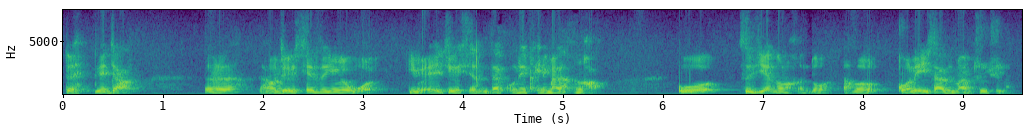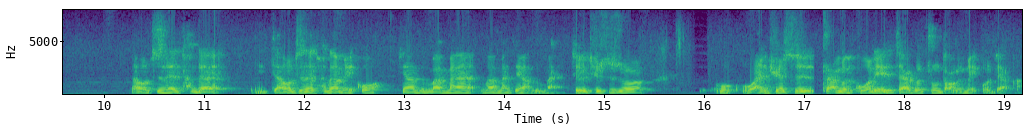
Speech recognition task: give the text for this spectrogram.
对原价，呃，然后这个鞋子，因为我以为这个鞋子在国内可以卖得很好，我自己也弄了很多，然后国内一下子卖不出去了，然后只能囤在，然后只能囤在美国，这样子慢慢慢慢这样子卖。这个就是说，我完全是咱们国内的价格主导了美国的价格。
